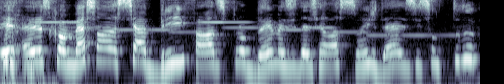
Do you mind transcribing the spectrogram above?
Eles começam a se abrir e falar dos problemas e das relações delas, e são tudo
